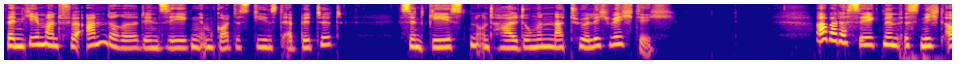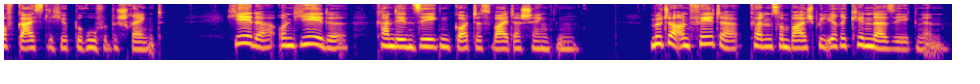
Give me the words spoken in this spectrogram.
Wenn jemand für andere den Segen im Gottesdienst erbittet, sind Gesten und Haltungen natürlich wichtig. Aber das Segnen ist nicht auf geistliche Berufe beschränkt. Jeder und jede kann den Segen Gottes weiterschenken. Mütter und Väter können zum Beispiel ihre Kinder segnen.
